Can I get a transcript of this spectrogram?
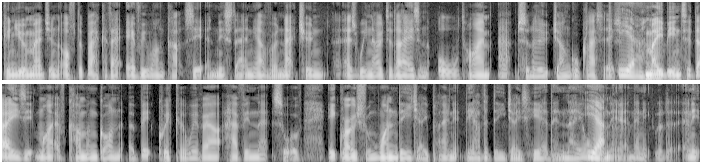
can you imagine off the back of that everyone cuts it and this that and the other and that tune as we know today is an all-time absolute jungle classic Yeah. maybe in today's it might have come and gone a bit quicker without having that sort of it grows from one dj playing it the other djs here then they all Yeah. want it and then it and it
